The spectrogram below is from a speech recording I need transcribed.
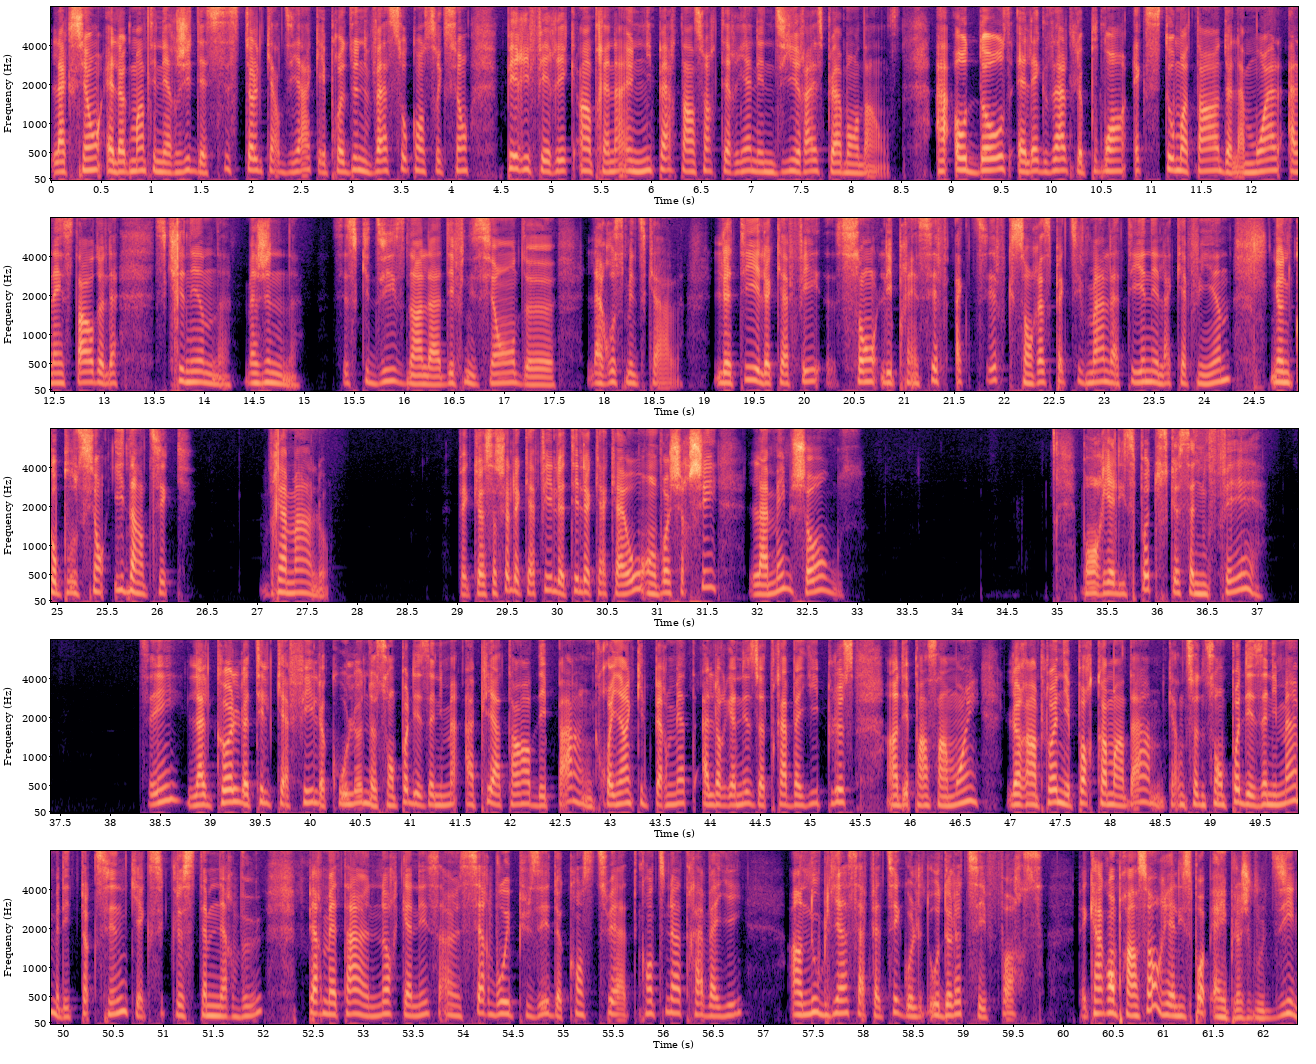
L'action, elle augmente l'énergie des systoles cardiaques et produit une vasoconstriction périphérique entraînant une hypertension artérielle et une diurèse plus abondante. À haute dose, elle exalte le pouvoir excitomoteur de la moelle à l'instar de la scrinine. Imagine, c'est ce qu'ils disent dans la définition de la rousse médicale. Le thé et le café sont les principes actifs qui sont respectivement la théine et la caféine. Il y a une composition identique. Vraiment, là. Fait que ce soit le café, le thé, le cacao, on va chercher la même chose. Bon, on ne réalise pas tout ce que ça nous fait. L'alcool, le thé, le café, le cola ne sont pas des aliments appelés à tort d'épargne, croyant qu'ils permettent à l'organisme de travailler plus en dépensant moins. Leur emploi n'est pas recommandable, car ce ne sont pas des aliments, mais des toxines qui excitent le système nerveux, permettant à un organisme, à un cerveau épuisé de continuer à travailler en oubliant sa fatigue au-delà de ses forces. quand on prend ça, on ne réalise pas. Puis là, je vous le dis,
